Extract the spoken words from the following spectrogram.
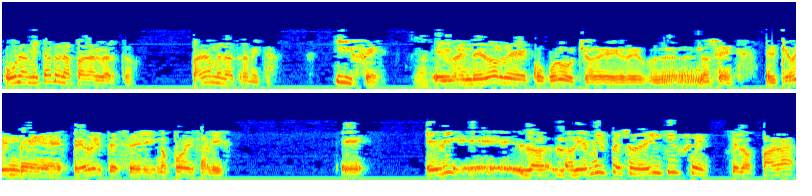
Una mitad me la paga Alberto, pagame la otra mitad. IFE, el vendedor de cucurucho, de, no sé, el que vende pebetes y no puede salir. Eh, el, eh, los 10 mil pesos de IFE se los paga,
